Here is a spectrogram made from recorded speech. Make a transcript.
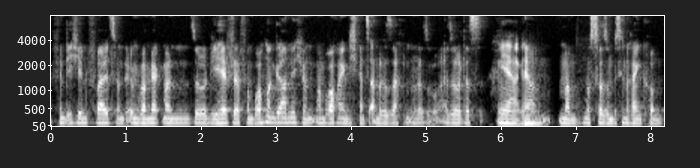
Finde ich jedenfalls. Und irgendwann merkt man so, die Hälfte davon braucht man gar nicht und man braucht eigentlich ganz andere Sachen oder so. Also das, Ja, genau. ja, man muss da so ein bisschen reinkommen.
